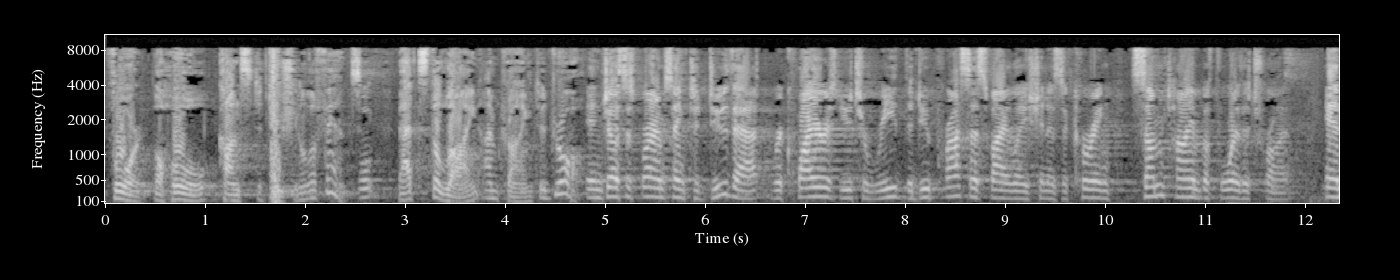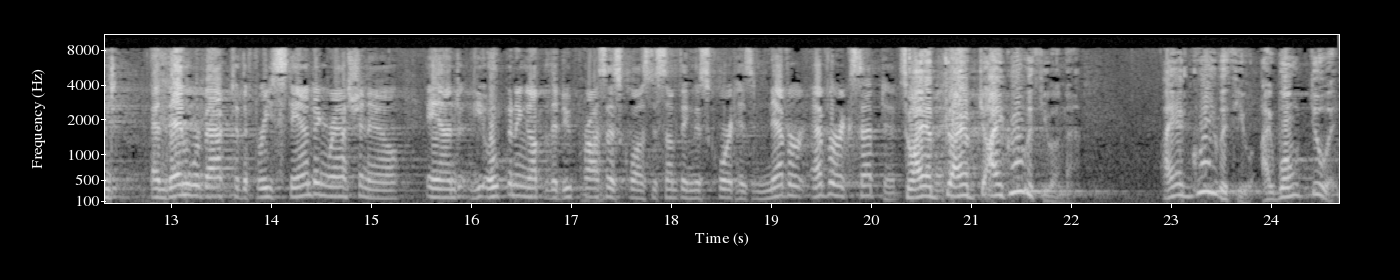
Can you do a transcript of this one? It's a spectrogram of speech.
for the whole constitutional offense. Well, That's the line I'm trying to draw. And Justice Breyer, I'm saying to do that requires you to read the due process violation as occurring sometime before the trial. And, and then we're back to the freestanding rationale and the opening up of the due process clause to something this court has never ever accepted. So I, I, I agree with you on that. I agree with you. I won't do it.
